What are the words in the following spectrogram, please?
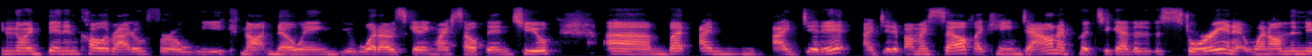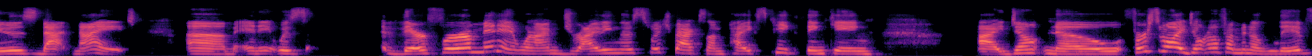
You know i'd been in colorado for a week not knowing what i was getting myself into. Um, but i i did it. I did it by myself. I came down i put together the story and it went on the news that night. Um, and it was there for a minute when I'm driving those switchbacks on Pikes Peak thinking, I don't know. First of all, I don't know if I'm going to live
